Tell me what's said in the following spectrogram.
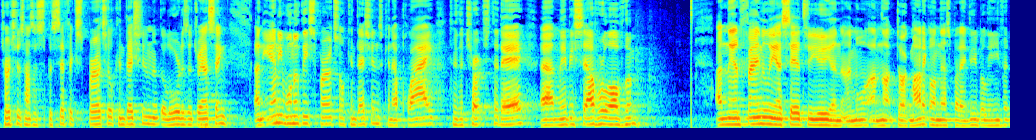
churches has a specific spiritual condition that the Lord is addressing. And any one of these spiritual conditions can apply to the church today, uh, maybe several of them. And then finally, I said to you, and I'm, I'm not dogmatic on this, but I do believe it,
